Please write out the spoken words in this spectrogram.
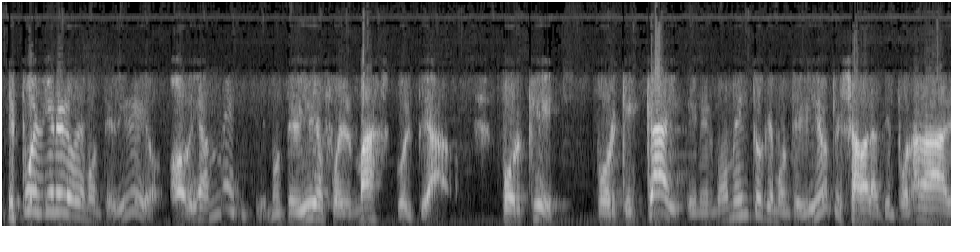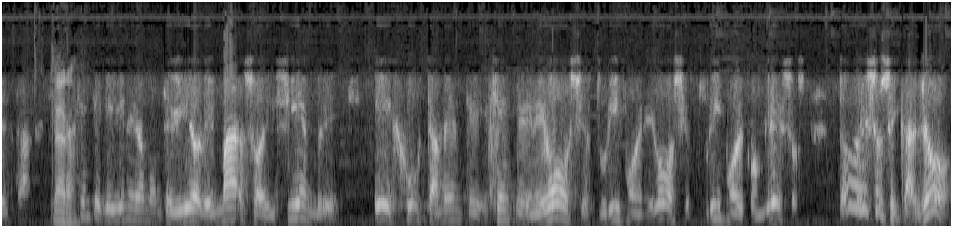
Después viene lo de Montevideo. Obviamente, Montevideo fue el más golpeado. ¿Por qué? Porque cae en el momento que Montevideo empezaba la temporada alta. La gente que viene a Montevideo de marzo a diciembre es justamente gente de negocios, turismo de negocios, turismo de congresos. Todo eso se cayó.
